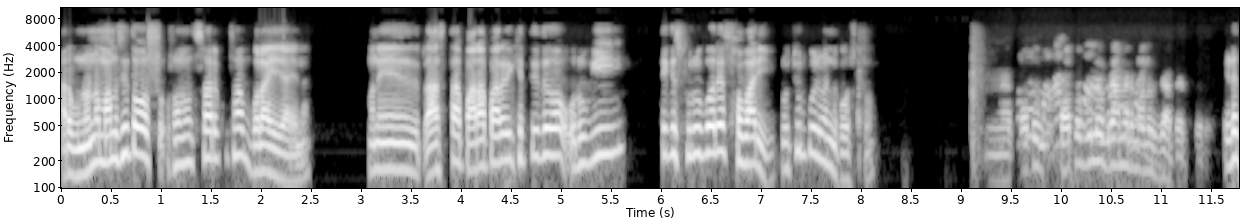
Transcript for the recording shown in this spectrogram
আর অন্যান্য মানুষের তো সমস্যার কথা বলাই যায় না। মানে রাস্তা পারাপারের ক্ষেত্রে তো রুগী থেকে শুরু করে সবারই প্রচুর পরিমাণে কষ্ট। কত কতগুলো গ্রামের মানুষ যাতায়াত করে? এটা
